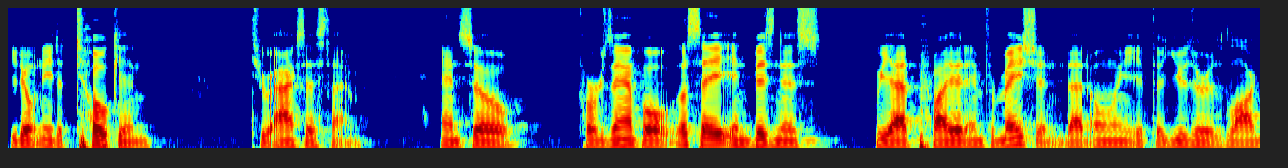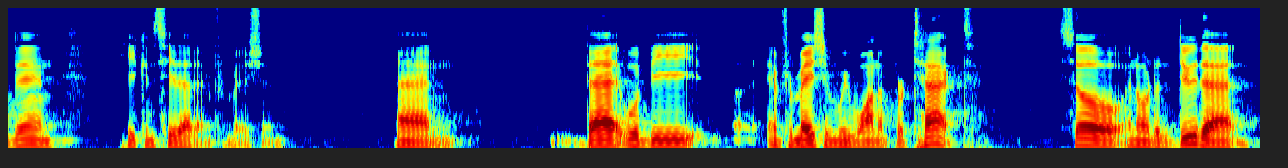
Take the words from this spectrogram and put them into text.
You don't need a token to access them. And so, for example, let's say in business, we add private information that only if the user is logged in, he can see that information. And that would be information we want to protect. So in order to do that,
